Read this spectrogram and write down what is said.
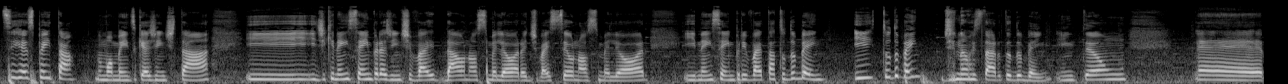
se respeitar no momento que a gente está e, e, de que nem sempre a gente vai dar o nosso melhor, a gente vai ser o nosso melhor e nem sempre vai estar tá tudo bem. E tudo bem de não estar tudo bem. Então, é,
